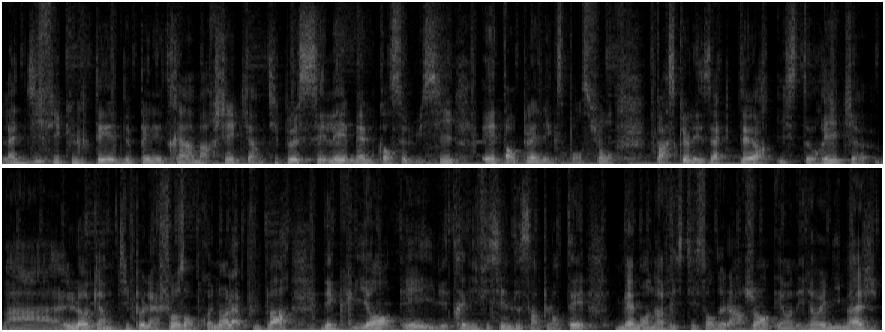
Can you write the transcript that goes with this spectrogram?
la difficulté de pénétrer un marché qui est un petit peu scellé, même quand celui-ci est en pleine expansion, parce que les acteurs historiques bah, un petit peu la chose en prenant la plupart des clients, et il est très difficile de s'implanter, même en investissant de l'argent et en ayant une image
